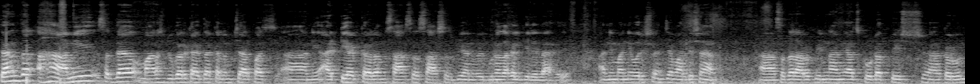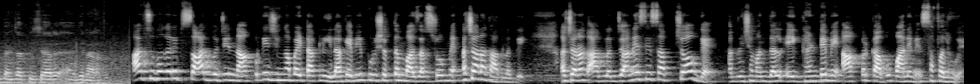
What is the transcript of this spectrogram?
त्यानंतर हां आम्ही सध्या महाराष्ट्र जुगार कायदा कलम चार पाच आणि आय टी ॲक्ट कलम सहासष्ट सहासष्ट बी अन्वये गुन्हा दाखल केलेला आहे. आणि मान्य वरिष्ठांच्या मार्गदर्शनात सदर आरोपींना आम्ही आज कोर्टात पेश करून त्यांचा पी सी आर घेणार आहोत. आज सुबह करीब सात बजे नागपुर के झिंगाबाई टाकली इलाके में पुरुषोत्तम बाज़ार स्टोर में अचानक आग लग गई। अचानक आग लग जाने से सब चौंक गए। अग्निशमन दल एक घंटे में आग पर काबू पाने में सफल हुए।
